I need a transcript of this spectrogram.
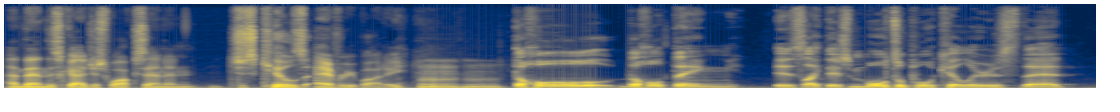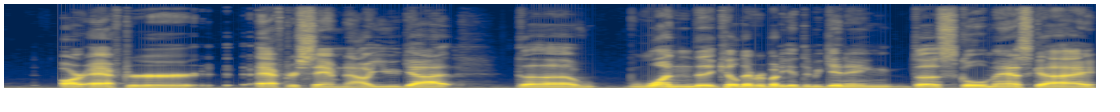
And then this guy just walks in and just kills everybody. Mm-hmm. the whole the whole thing is like there's multiple killers that are after after Sam now. You got the one that killed everybody at the beginning, the skull mask guy.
